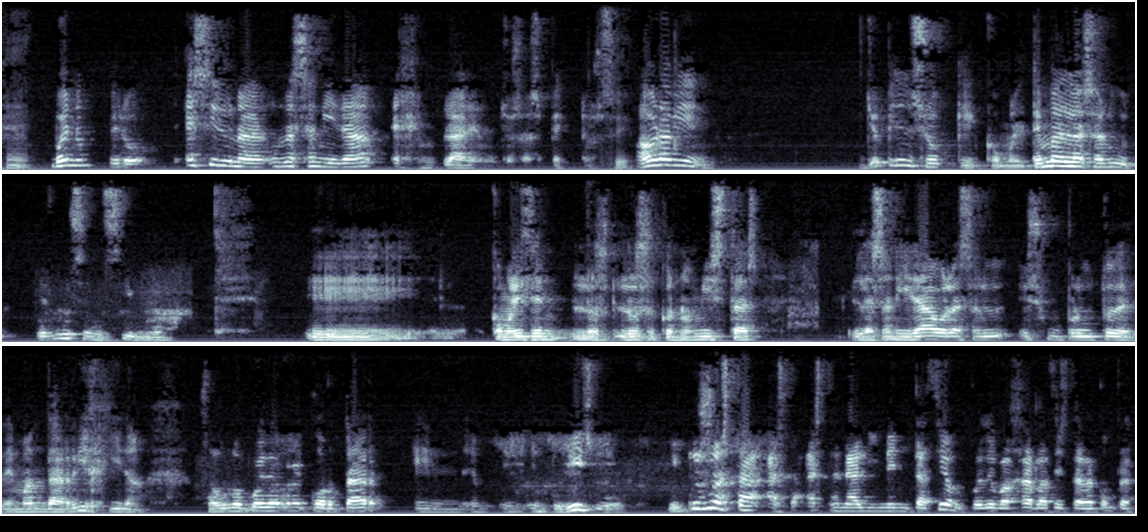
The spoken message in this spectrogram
Hmm. Bueno, pero ha sido una, sanidad ejemplar en muchos aspectos. Ahora bien, yo pienso que como el tema de la salud es muy sensible, eh, como dicen los, los economistas, la sanidad o la salud es un producto de demanda rígida. O sea, uno puede recortar en, turismo, incluso hasta, hasta, hasta en alimentación, puede bajar la cesta de la compra,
